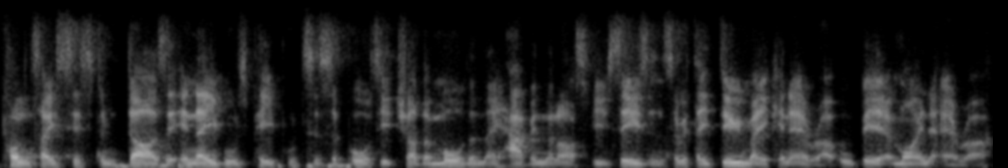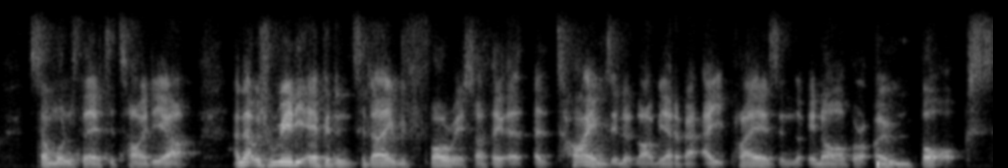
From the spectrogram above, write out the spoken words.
Conte's system does. It enables people to support each other more than they have in the last few seasons. So if they do make an error, albeit a minor error, someone's there to tidy up. And that was really evident today with Forest. I think at, at times it looked like we had about eight players in, in our own box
